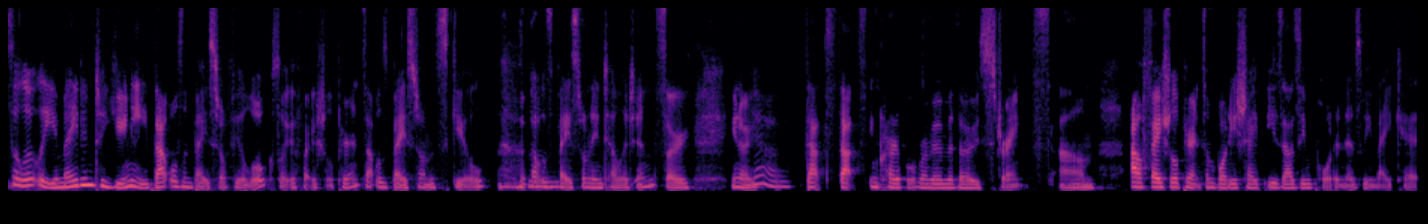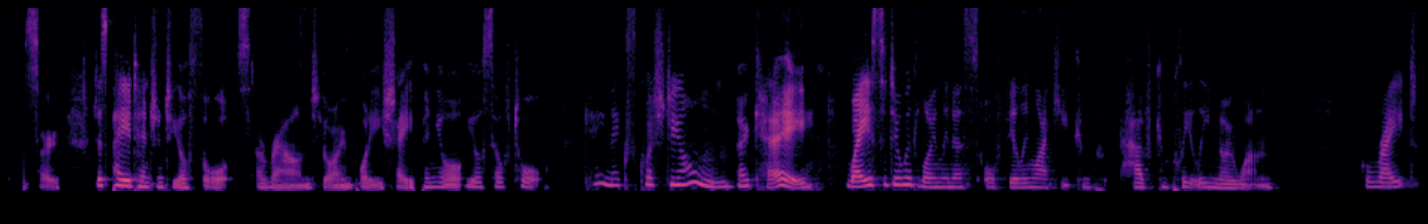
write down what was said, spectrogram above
Absolutely. You made into uni. That wasn't based off your looks or your facial appearance. That was based on skill. that mm. was based on intelligence. So, you know, yeah. that's that's incredible. Remember those strengths. Um, our facial appearance and body shape is as important as we make it. So just pay attention to your thoughts around your own body shape and your your self-talk. Okay, next question. Okay. Ways to deal with loneliness or feeling like you can have completely no one great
